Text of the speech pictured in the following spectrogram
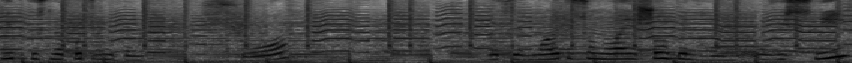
підпис не потрібен. Що? Ви займаєтесь онлайн шопінгом у вісні?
